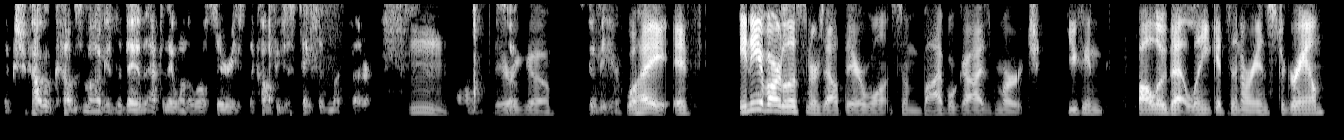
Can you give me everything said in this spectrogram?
the Chicago Cubs mug the day after they won the World Series. The coffee just tasted much better. Mm, Um, there so we go. it's good to be here. Well, hey, if any of our listeners out there want some Bible Guys merch, you can follow that link. It's in our Instagram.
